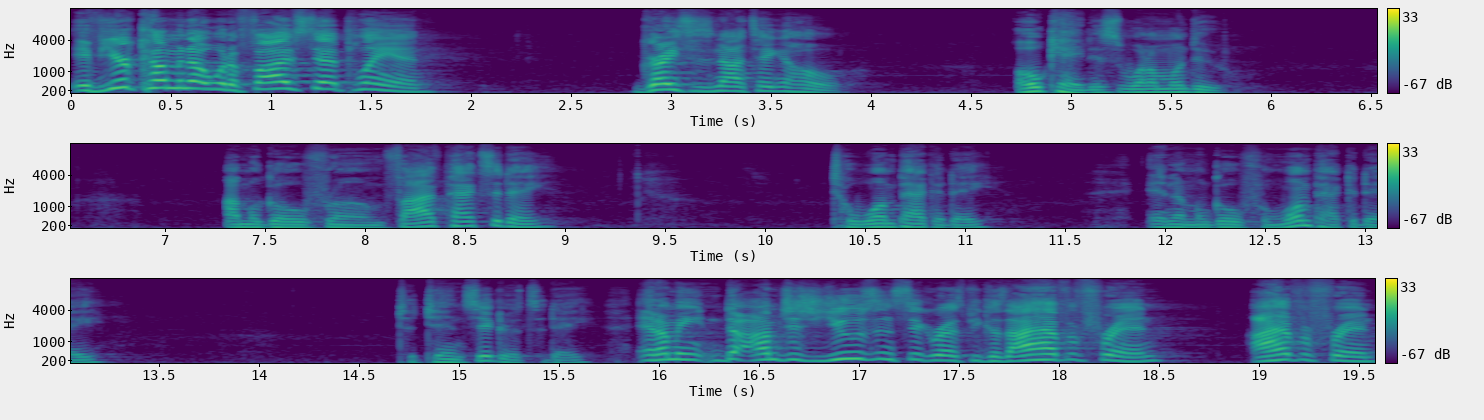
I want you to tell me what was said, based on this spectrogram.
If you're coming up with a five step plan, grace is not taking hold. Okay, this is what I'm gonna do. I'm gonna go from five packs a day to one pack a day, and I'm gonna go from one pack a day to 10 cigarettes a day. And I mean, I'm just using cigarettes because I have a friend, I have a friend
